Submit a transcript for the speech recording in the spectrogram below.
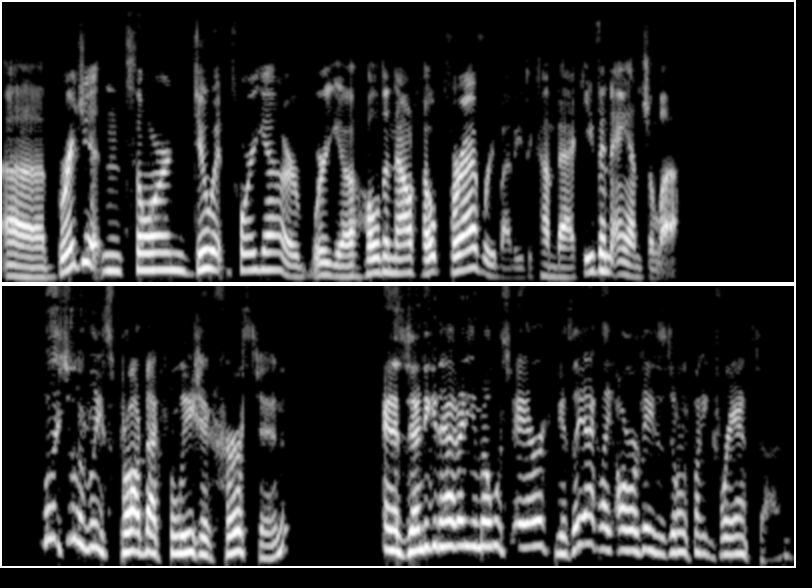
uh, Bridget and Thorne do it for you, or were you holding out hope for everybody to come back, even Angela? Well, they should at least brought back Felicia Kristen. And is Zende gonna have any moments with Eric? Because they act like RJ is his own fucking grandson.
